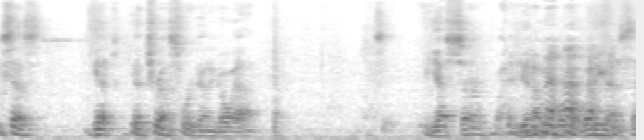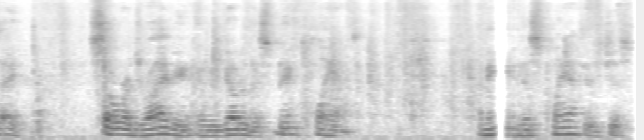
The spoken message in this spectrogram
He says, get, get dressed, we're gonna go out. I said, Yes, sir. You know, what, what are you gonna say? So we're driving and we go to this big plant. I mean, this plant is just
